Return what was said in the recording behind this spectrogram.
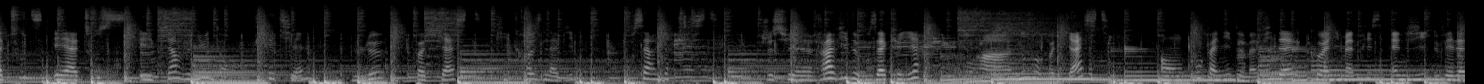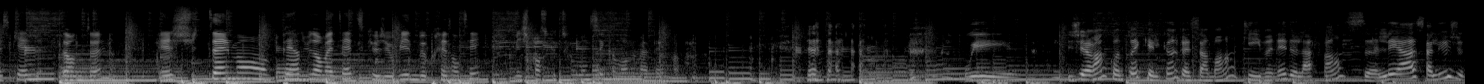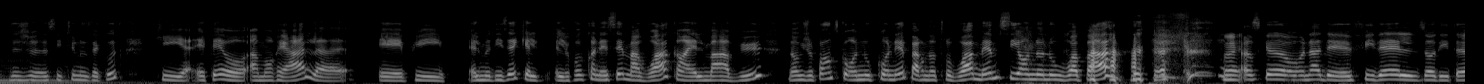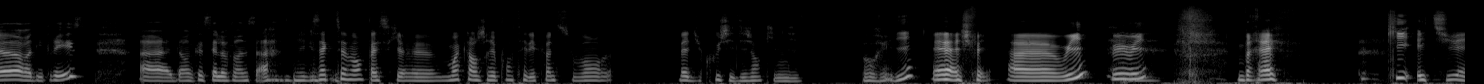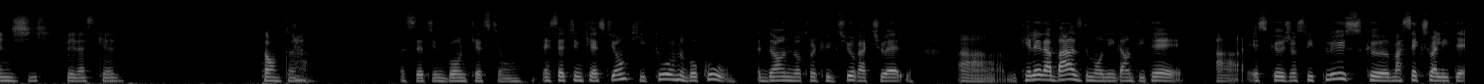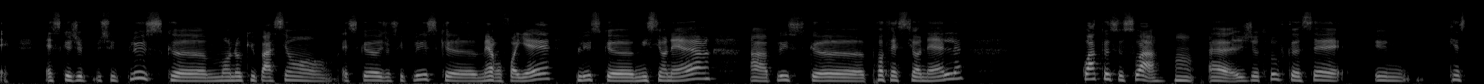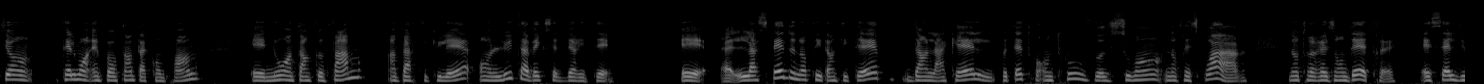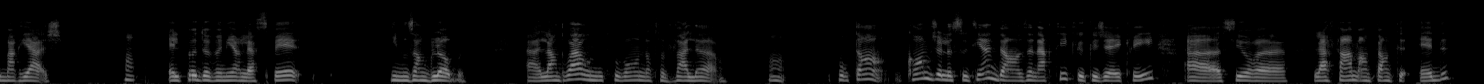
à toutes et à tous et bienvenue dans Chrétienne, le podcast qui creuse la Bible pour servir Christ. Je suis ravie de vous accueillir pour un nouveau podcast en compagnie de ma fidèle co-animatrice Angie Velasquez Danton. Et je suis tellement perdue dans ma tête que j'ai oublié de me présenter, mais je pense que tout le monde sait comment je m'appelle oui, j'ai rencontré quelqu'un récemment qui venait de la France. Léa, salut, je, si tu nous écoutes, qui était à Montréal. Euh, et puis, elle me disait qu'elle reconnaissait ma voix quand elle m'a vue. Donc, je pense qu'on nous connaît par notre voix, même si on ne nous voit pas. Parce qu'on a des fidèles auditeurs, auditrices. Euh, donc, c'est le fun, ça. Exactement, parce que euh, moi, quand je réponds au téléphone, souvent, bah, du coup, j'ai des gens qui me disent Aurélie Et là, je fais euh, Oui, oui, oui. Bref. Qui es-tu, Angie Velasquez? Tanton. Ah, c'est une bonne question. Et c'est une question qui tourne beaucoup dans notre culture actuelle. Euh, quelle est la base de mon identité? Euh, est-ce que je suis plus que ma sexualité? Est-ce que je suis plus que mon occupation? Est-ce que je suis plus que mère au foyer, plus que missionnaire? plus que professionnel, quoi que ce soit. Hmm. Euh, je trouve que c'est une question tellement importante à comprendre. Et nous, en tant que femmes, en particulier, on lutte avec cette vérité. Et euh, l'aspect de notre identité dans laquelle peut-être on trouve souvent notre espoir, notre raison d'être, est celle du mariage. Hmm. Elle peut devenir l'aspect qui nous englobe, l'endroit où nous trouvons notre valeur. Hmm. Pourtant, comme je le soutiens dans un article que j'ai écrit euh, sur euh, la femme en tant qu'aide,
